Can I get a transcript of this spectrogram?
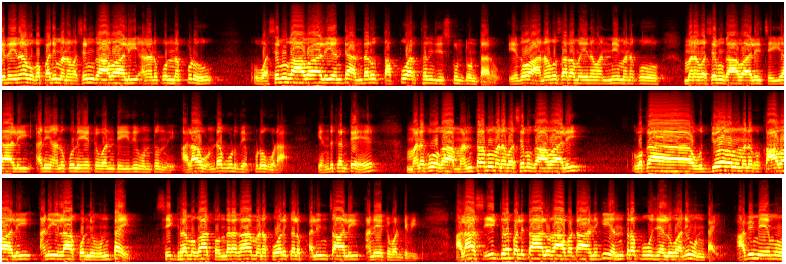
ఏదైనా ఒక పని మన వశం కావాలి అని అనుకున్నప్పుడు వశము కావాలి అంటే అందరూ తప్పు అర్థం చేసుకుంటుంటారు. ఏదో అనవసరమైనవన్నీ మనకు మన వశం కావాలి చెయ్యాలి అని అనుకునేటువంటి ఇది ఉంటుంది. అలా ఉండకూడదు ఎప్పుడూ కూడా. ఎందుకంటే మనకు ఒక మంత్రము మన వశము కావాలి ఒక ఉద్యోగము మనకు కావాలి అని ఇలా కొన్ని ఉంటాయి. శీఘ్రముగా తొందరగా మన కోరికలు ఫలించాలి అనేటువంటివి. అలా శీఘ్ర ఫలితాలు రావటానికి యంత్ర పూజలు అని ఉంటాయి. అవి మేము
